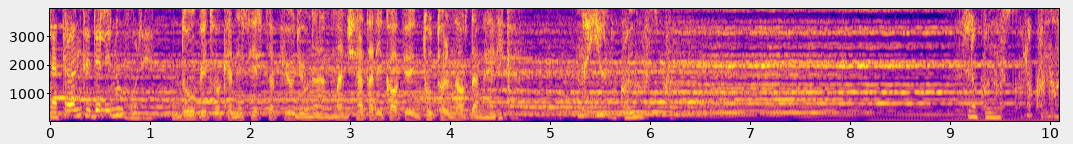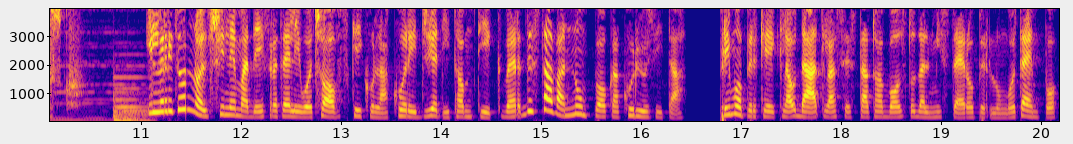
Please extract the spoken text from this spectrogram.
l'Atlante delle nuvole. Dubito che ne esista più di una manciata di copie in tutto il Nord America. Ma io lo conosco. Lo conosco, lo conosco. Il ritorno al cinema dei fratelli Wachowski con la corregia di Tom Tickver destava non poca curiosità. Primo perché Cloud Atlas è stato avvolto dal mistero per lungo tempo,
